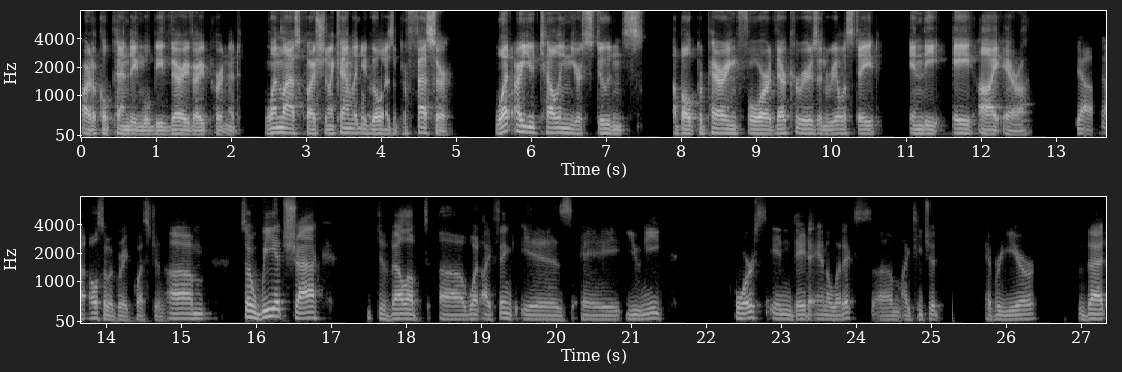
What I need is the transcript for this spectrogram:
article pending will be very, very pertinent. One last question. I can't let you go as a professor. What are you telling your students about preparing for their careers in real estate in the AI era? Yeah, uh, also a great question. Um, so we at Schack developed uh, what I think is a unique course in data analytics. Um, I teach it every year that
